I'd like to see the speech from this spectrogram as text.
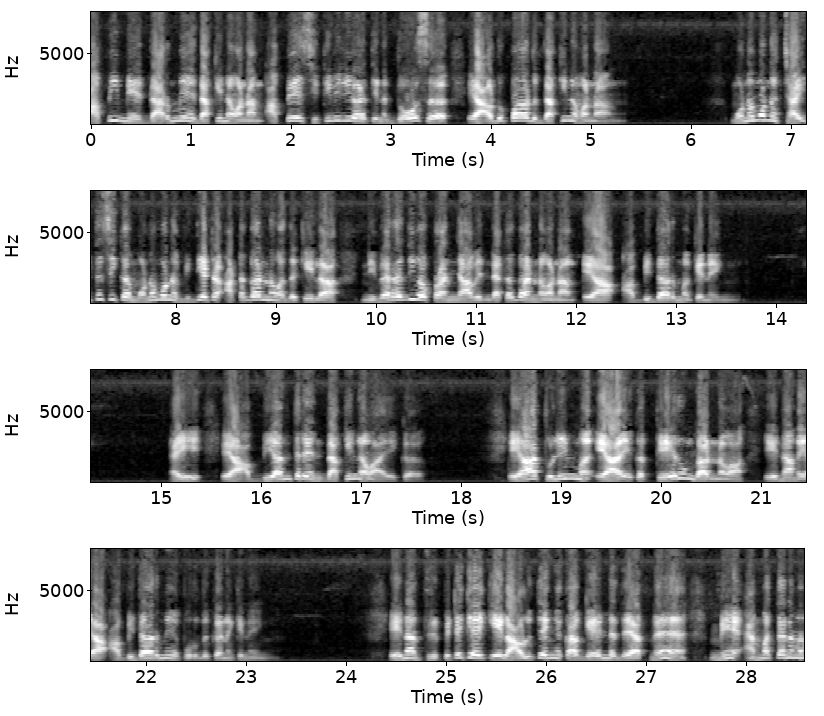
අපි මේ ධර්මයේ දකිනවා නම් අපේ සිටිවිලි වල තියෙන දෝෂ ඒ අඩුපාඩු දකිනවා නම් මොන මොන චෛතසික මොන මොන විදියට අට ගන්නවද කියලා නිවැරදිව ප්‍රඥාවෙන් දැක ගන්නවා නම් එයා අභිධර්ම කෙනෙක්. ඇයි? එයා අභ්‍යන්තරයෙන් දකිනවා ඒක. එයා තුලින්ම එයා ඒක තේරුම් ගන්නවා. එහෙනම් එයා අභිධර්මයේ පුරුදු කරන කෙනෙක්. එහෙනම් ත්‍රිපිටකය කියලා අලුතෙන් එකක් ගේන්න දෙයක් නැහැ. මේ හැමතැනම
